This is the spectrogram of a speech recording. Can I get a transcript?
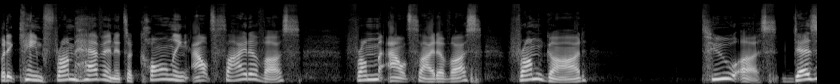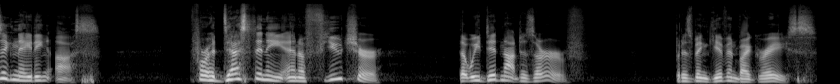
but it came from heaven. It's a calling outside of us, from outside of us, from God to us, designating us for a destiny and a future that we did not deserve, but has been given by grace.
